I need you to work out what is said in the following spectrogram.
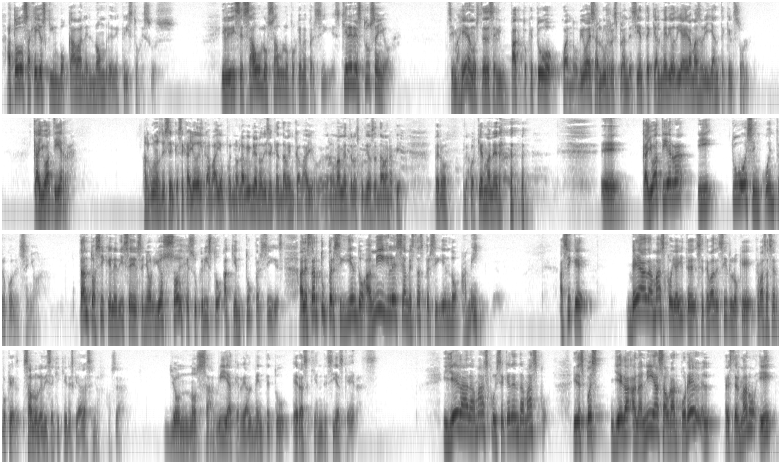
a todos aquellos que invocaban el nombre de Cristo Jesús. Y le dice, Saulo, Saulo, ¿por qué me persigues? ¿Quién eres tú, Señor? ¿Se imaginan ustedes el impacto que tuvo cuando vio esa luz resplandeciente que al mediodía era más brillante que el sol? Cayó a tierra. Algunos dicen que se cayó del caballo, pues no, la Biblia no dice que andaba en caballo, ¿verdad? Normalmente los judíos andaban a pie, pero de cualquier manera, eh, cayó a tierra y tuvo ese encuentro con el Señor. Tanto así que le dice el Señor, yo soy Jesucristo a quien tú persigues. Al estar tú persiguiendo a mi iglesia, me estás persiguiendo a mí. Así que ve a Damasco y ahí se te va a decir lo que, que vas a hacer, porque Saulo le dice, ¿qué quieres que haga, Señor? O sea, yo no sabía que realmente tú eras quien decías que eras. Y llega a Damasco y se queda en Damasco. Y después llega Ananías a orar por él, este hermano, y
